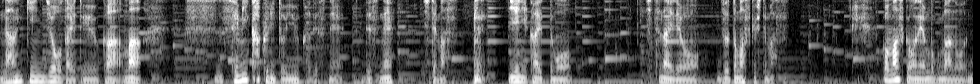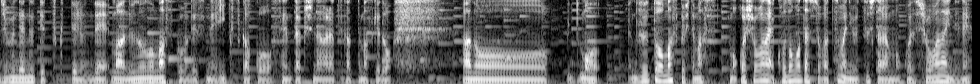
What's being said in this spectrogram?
軟禁状態というかまあセミ隔離というかですねですねしてます。家に帰っても室内でもずっとマスクしてます。このマスクをね僕もあの自分で縫って作ってるんで、まあ、布のマスクをですねいくつかこう選択しながら使ってますけどあのー、もうずっとマスクしてます。もうこれしょうがない。子供たちとか妻に移したらもうこれしょうがないんでね。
